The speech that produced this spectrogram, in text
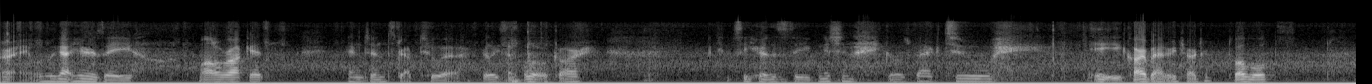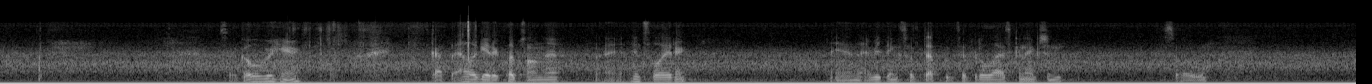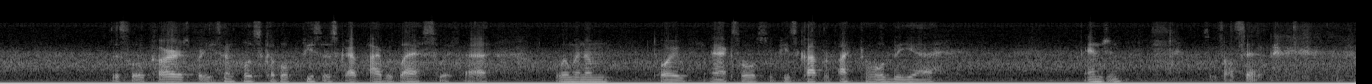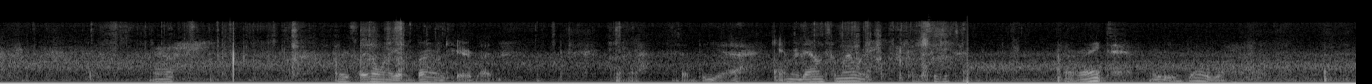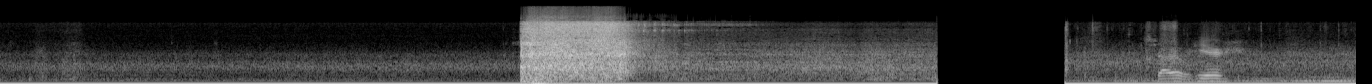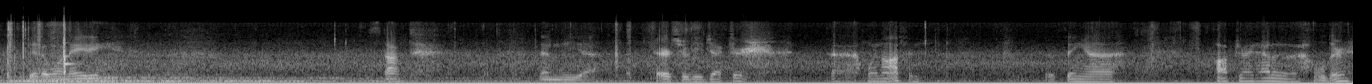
Alright, what we got here is a model rocket engine strapped to a really simple little car. You can see here this is the ignition. It goes back to a car battery charger, 12 volts. So go over here. Got the alligator clips on the uh, insulator. And everything's hooked up except for the last connection. So this little car is pretty simple. It's a couple pieces of scrap fiberglass with uh, aluminum toy axles, a piece of copper pipe to hold the uh, engine. So it's all set. Now, obviously I don't want to get burned here, but you set the uh, camera down somewhere where you can see it. Alright, ready to go. Shot over here, did a 180, stopped, then the uh, parachute ejector uh, went off and the thing uh, popped right out of the holder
